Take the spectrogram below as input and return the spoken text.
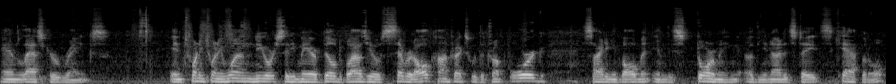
and Lasker ranks. In 2021, New York City Mayor Bill de Blasio severed all contracts with the Trump org, citing involvement in the storming of the United States Capitol.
